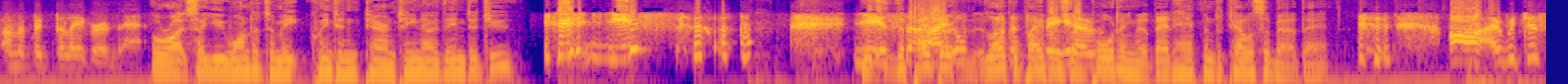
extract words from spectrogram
I'm a big believer in that. All right, so you wanted to meet Quentin Tarantino, then, did you? yes. yes, the, paper, the local papers reporting that that happened. To tell us about that. oh, it would just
